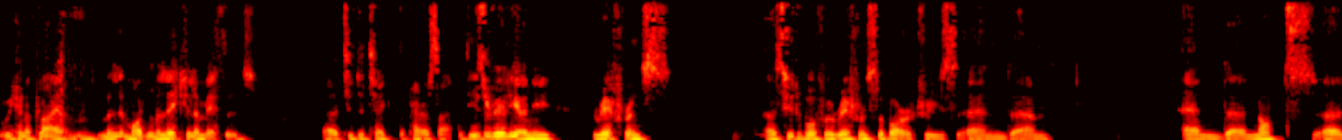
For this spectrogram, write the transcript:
we can apply modern molecular methods uh, to detect the parasite, but these are really only reference suitable for reference laboratories and um, and uh, not uh,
